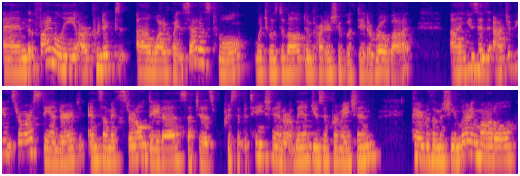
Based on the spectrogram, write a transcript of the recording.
And finally, our Predict uh, WaterPoint Status tool, which was developed in partnership with DataRobot, uh, uses attributes from our standard and some external data, such as precipitation or land use information, paired with a machine learning model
